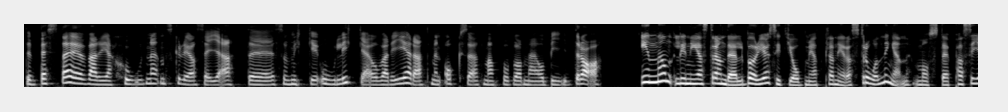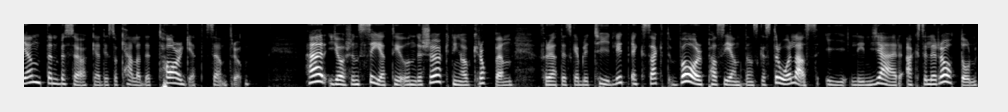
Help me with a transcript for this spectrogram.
Det bästa är variationen skulle jag säga, att det är så mycket olika och varierat men också att man får vara med och bidra. Innan Linnea Strandell börjar sitt jobb med att planera strålningen måste patienten besöka det så kallade Target Centrum. Här görs en CT-undersökning av kroppen för att det ska bli tydligt exakt var patienten ska strålas i linjäracceleratorn,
